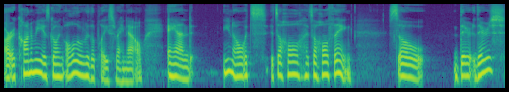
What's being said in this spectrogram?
Our economy is going all over the place right now. And, you know, it's it's a whole it's a whole thing. So there there's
